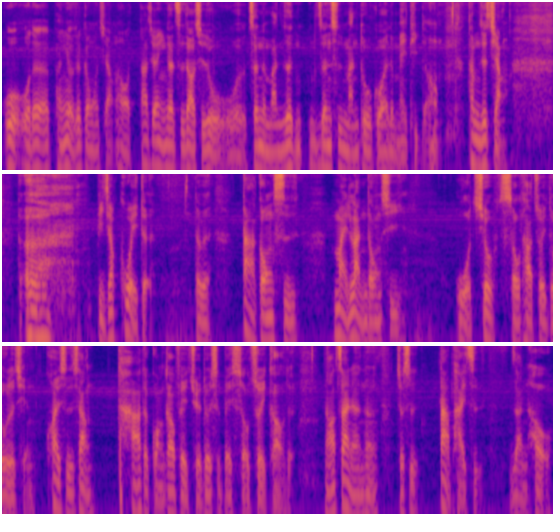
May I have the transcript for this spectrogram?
我我的朋友就跟我讲哦，大家应该知道，其实我我真的蛮认认识蛮多国外的媒体的哦。他们就讲，呃，比较贵的，对不对？大公司。卖烂东西，我就收他最多的钱。快时尚，他的广告费绝对是被收最高的。然后再来呢，就是大牌子，然后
